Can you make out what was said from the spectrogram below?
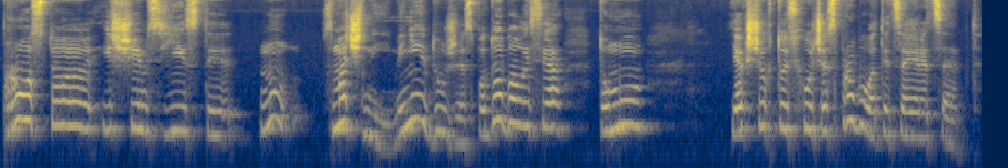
просто із чимсь їсти. Смачні. Мені дуже сподобалися. Тому, якщо хтось хоче спробувати цей рецепт,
